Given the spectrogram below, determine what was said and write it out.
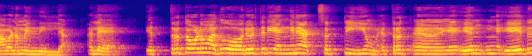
ആവണമെന്നില്ല അല്ലേ? എത്രത്തോളം അത് ഓരോരുത്തർ എങ്ങനെ അക്സെപ്റ്റ് ചെയ്യും? എത്ര ഏത്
